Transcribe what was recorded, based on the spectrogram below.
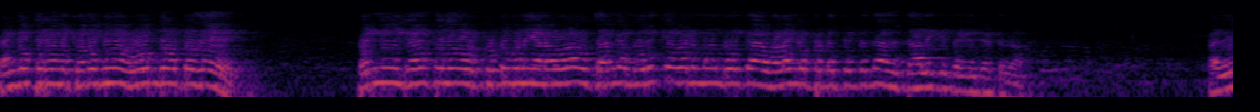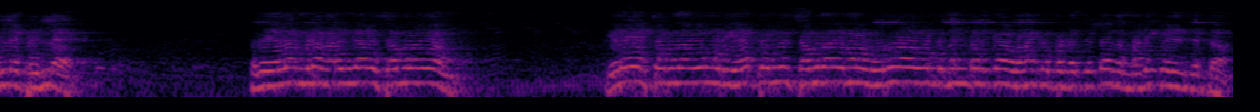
தங்கத்தினால கடுமையாக உயர்ந்து விட்டது பெண்ணின் கழுத்திலே ஒரு குண்டுமணி அளவால் தங்கம் இருக்க வேண்டும் என்பதற்காக வழங்கப்பட்ட திட்டம் தான் அது தாலிக்கு தங்கம் திட்டம் தான் அது இல்லை இப்ப இல்லை. அதையெல்லாம் விட வருங்கால சமுதாயம் இளைய சமுதாயம் ஒரு ஏற்றமிகு சமுதாயமாக உருவாக வேண்டும் என்பதற்காக வழங்கப்பட்ட திட்டம் அந்த மடிக்கணி திட்டம்.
